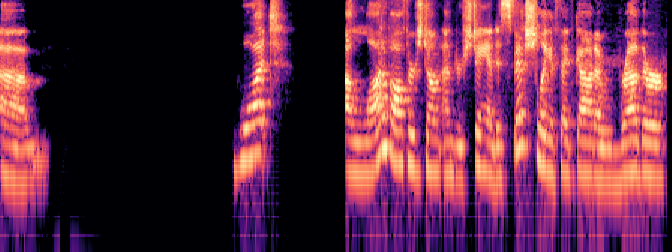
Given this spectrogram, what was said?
Um, what a lot of authors don't understand, especially if they've got a rather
